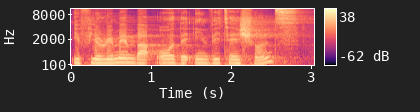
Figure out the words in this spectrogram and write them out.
If you remember all the invitations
